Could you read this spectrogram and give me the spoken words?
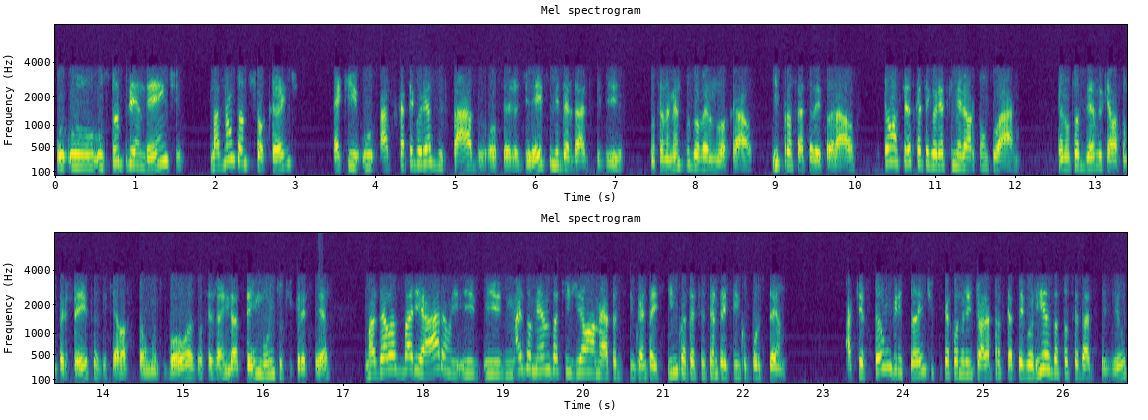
O, o, o, surpreendente, mas não tanto chocante, é que o, as categorias do Estado, ou seja, direitos e liberdades civis, funcionamento do governo local e processo eleitoral, são as três categorias que melhor pontuaram. Eu não estou dizendo que elas são perfeitas e que elas são muito boas, ou seja, ainda tem muito o que crescer, mas elas variaram e, e mais ou menos atingiam a meta de 55% até 65%. A questão gritante fica quando a gente olha para as categorias da sociedade civil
